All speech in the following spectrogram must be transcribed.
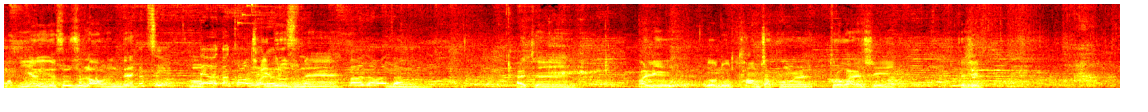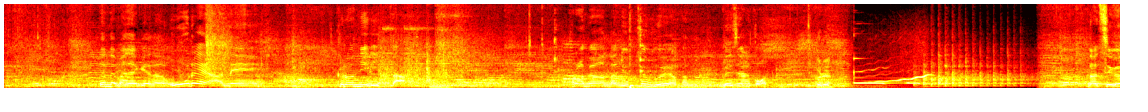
막 이야기가 술술 나오는데 그치? 어, 내가 약간 그런 잘 매력이 들어주네. 음. 있어. 맞아, 맞아. 하여튼 빨리 너도 다음 작품을 들어가야지. 그지? 근데 만약에는 올해 안에 그런 일이 있다. 그러면 난 유튜브에 약간 매진할 것 같아. 그래? 나 지금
